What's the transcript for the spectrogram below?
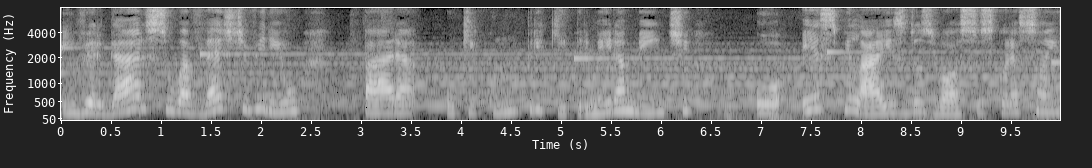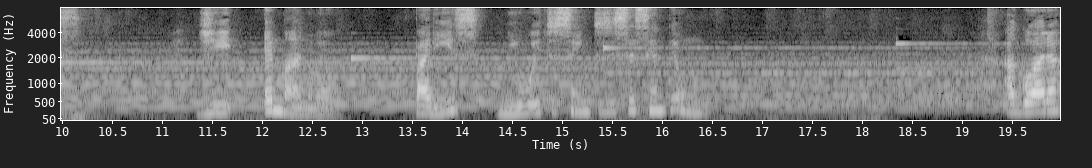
envergar sua veste viril para o que cumpre que, primeiramente, o espilais dos vossos corações. De Emmanuel, Paris, 1861. Agora,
